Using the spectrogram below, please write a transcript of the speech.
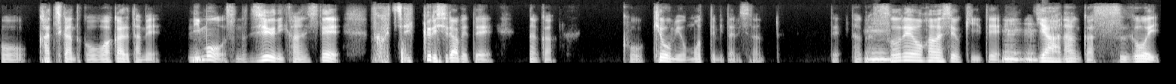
こう価値観とかを分かるためにうんも、その銃に関して、すごいじっくり調べて、なんか、こう、興味を持ってみたりしたんで、なんかうん。それを話を聞いて、うんうん。いやーなんかすごい、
